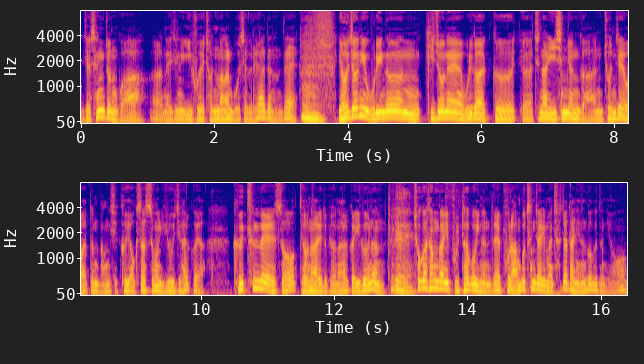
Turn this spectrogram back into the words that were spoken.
이제 생존과 내지는 이후의 전망을 모색을 해야 되는데 음. 여전히 우리는 기존에 우리가 그 어, 지난 20년간 존재해왔던 방식 그 역사성을 유지할 거야. 그 틀내에서 변화해도 변화할까? 이거는 예. 초가 삼간이 불타고 있는데 불 안 붙은 자리만 찾아다니는 거거든요.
